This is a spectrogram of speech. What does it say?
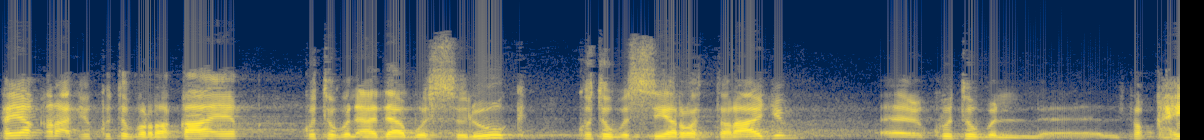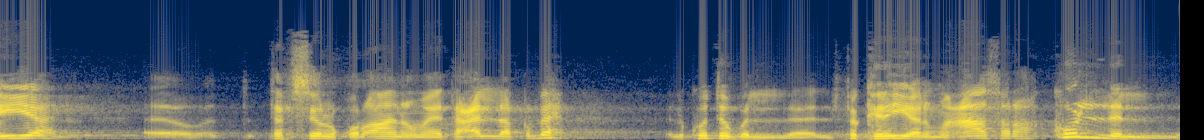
فيقرأ في كتب الرقائق كتب الآداب والسلوك كتب السير والتراجم آه، كتب الفقهية آه، تفسير القرآن وما يتعلق به الكتب الفكرية المعاصرة كل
